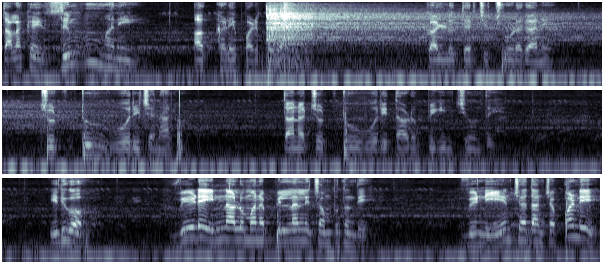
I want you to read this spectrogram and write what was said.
తలకై జిమ్ అని అక్కడే పడిపోయాడు కళ్ళు తెరిచి చూడగానే చుట్టూ ఊరి జనాలు. తన చుట్టూ ఊరి తాడు బిగించి ఉంది. ఇదిగో వీడే ఇన్నాళ్ళు మన పిల్లల్ని చంపుతుంది. వీడిని ఏం చేద్దాం చెప్పండి?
